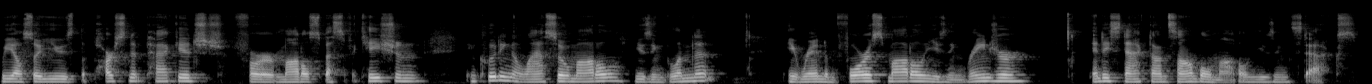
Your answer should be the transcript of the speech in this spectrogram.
We also used the parsnip package for model specification, including a lasso model using glmnet, a random forest model using Ranger, and a stacked ensemble model using Stacks.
